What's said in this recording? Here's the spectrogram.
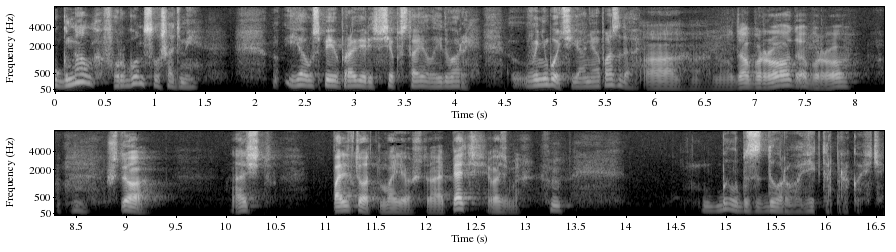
угнал фургон с лошадьми. Я успею проверить все постоялые дворы. Вы не бойтесь, я не опоздаю. Ага, ну добро, добро. Что, значит, пальто мое, что опять возьмешь? Было бы здорово, Виктор Прокофьевич.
